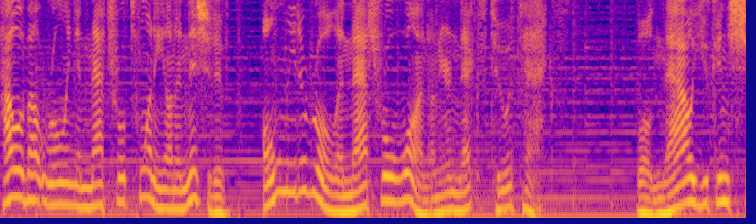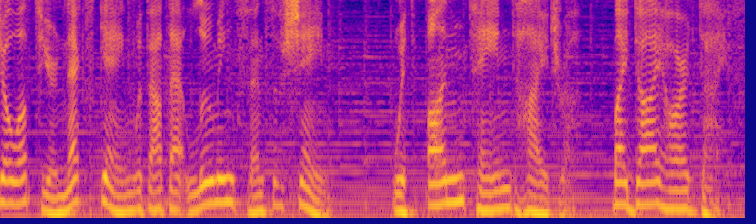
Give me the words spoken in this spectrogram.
How about rolling a natural 20 on initiative only to roll a natural 1 on your next two attacks? Well, now you can show up to your next game without that looming sense of shame with Untamed Hydra by Die Hard Dice.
